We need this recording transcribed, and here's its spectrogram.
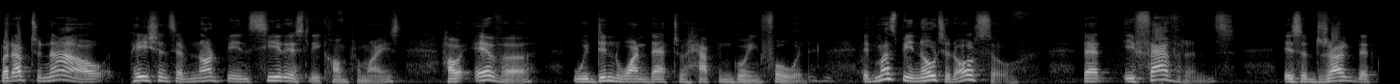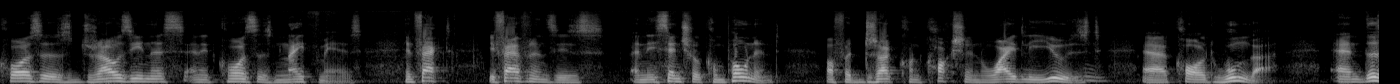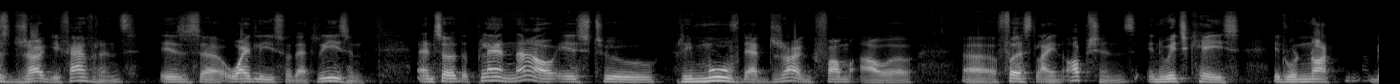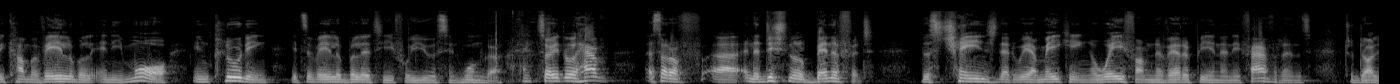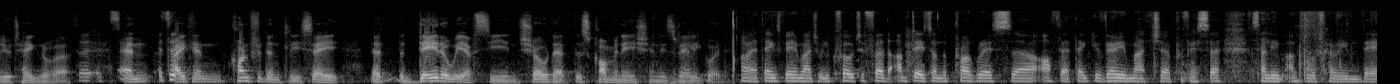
But up to now, patients have not been seriously compromised. However, we didn't want that to happen going forward. Mm-hmm. It must be noted also that efavirenz is a drug that causes drowsiness and it causes nightmares. In fact, efavirenz is an essential component of a drug concoction widely used mm. uh, called Wunga. And this drug, efavirenz, is uh, widely used for that reason. And so the plan now is to remove that drug from our uh, first line options, in which case it will not become available anymore, including its availability for use in Wunga. So it will have a sort of uh, an additional benefit, this change that we are making away from nevirapine and efavirenz to dolutegravir. So it's, and it's I can confidently say that the data we have seen show that this combination is really good. All right, thanks very much. We look forward to further updates on the progress uh, of that. Thank you very much, uh, Professor Salim Abdool Karim there.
